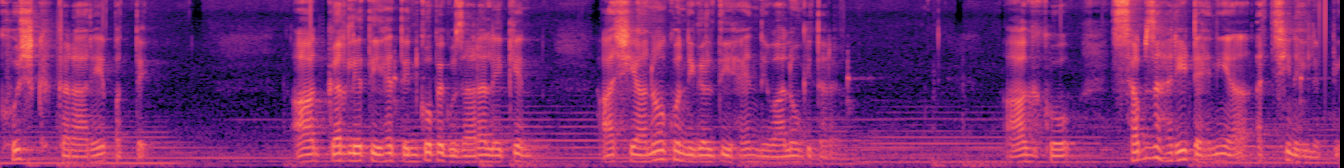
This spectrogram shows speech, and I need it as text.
खुश्क करारे पत्ते। आग कर लेती है तिनकों पे गुजारा, लेकिन आशियानों को निगलती है निवालों की तरह। आग को सब्ज हरी टहनियाँ अच्छी नहीं लगती।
